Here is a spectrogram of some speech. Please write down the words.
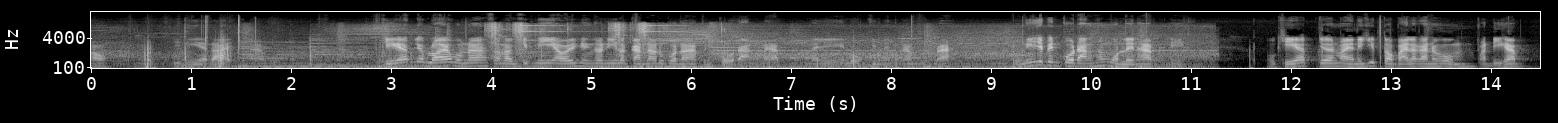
เอาทีนี้ได้นะครับผมโอเคครับเรียบร้อยครับผมนะสำหรับคลิปนี้เอาไว้เพียงเท่านี้แล้วกันนะทุกคนนะเป็นโกดังนะครับในโรงที่หนึ่งนะครับผมนะตรงนี้จะเป็นโกดังทั้งหมดเลยนะครับนี่โอเคครับเจอกันใหม่ในคลิปต่อไปแล้วกันนะครับผมสวัสดีครับ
